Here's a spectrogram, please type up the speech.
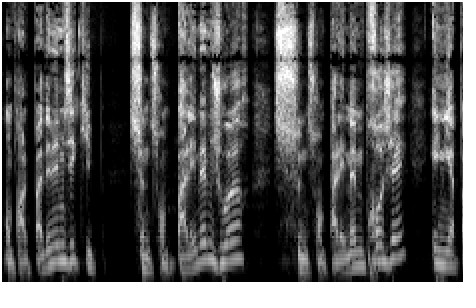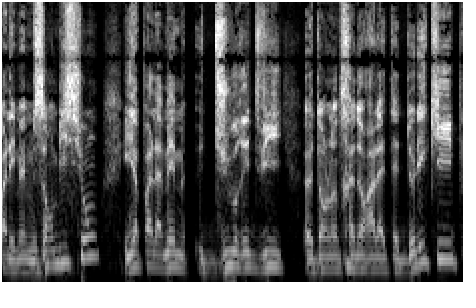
on ne parle pas des mêmes équipes. Ce ne sont pas les mêmes joueurs, ce ne sont pas les mêmes projets, il n'y a pas les mêmes ambitions, il n'y a pas la même durée de vie euh, dans l'entraîneur à la tête de l'équipe,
